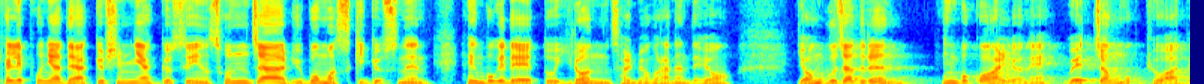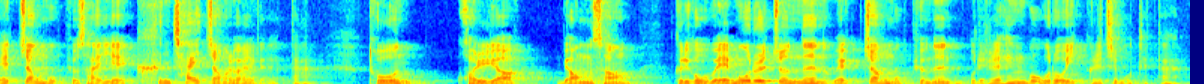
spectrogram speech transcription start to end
캘리포니아 대학교 심리학 교수인 손자 류보머스키 교수는 행복에 대해 또 이런 설명을 하는데요. 연구자들은 행복과 관련해 외적 목표와 내적 목표 사이에 큰 차이점을 발견했다. 돈, 권력, 명성, 그리고 외모를 쫓는 외적 목표는 우리를 행복으로 이끌지 못했다.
